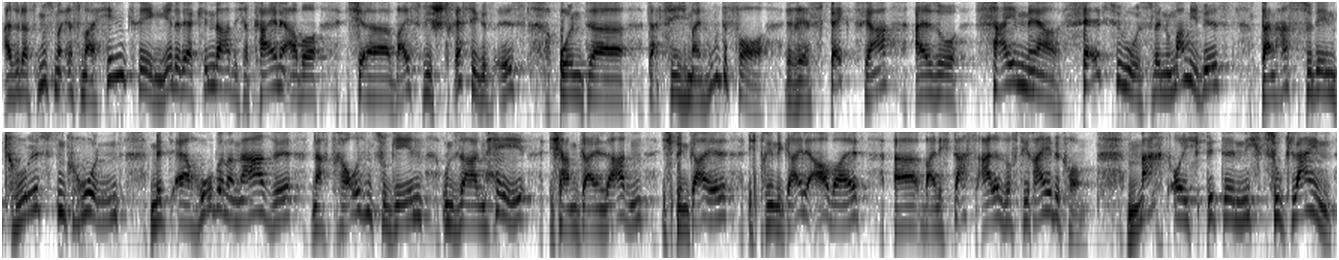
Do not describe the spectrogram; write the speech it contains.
Also das muss man erstmal hinkriegen. Jeder, der Kinder hat, ich habe keine, aber ich äh, weiß, wie stressig es ist und äh, da ziehe ich meinen Hute vor. Respekt, ja. Also sei mehr selbstbewusst. Wenn du Mami bist, dann hast du den größten Grund, mit erhobener Nase nach draußen zu gehen und sagen, hey, ich habe einen geilen Laden, ich bin geil, ich bringe eine geile Arbeit, äh, weil ich das alles auf die Reihe bekomme. Macht euch bitte nicht zu klein.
